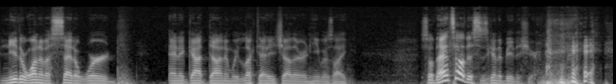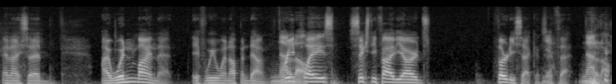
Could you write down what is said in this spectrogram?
neither one of us said a word, and it got done, and we looked at each other, and he was like, "So that's how this is going to be this year," and I said, "I wouldn't mind that if we went up and down, Not three plays, 65 yards, 30 seconds, Yeah. if that. Not at all.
